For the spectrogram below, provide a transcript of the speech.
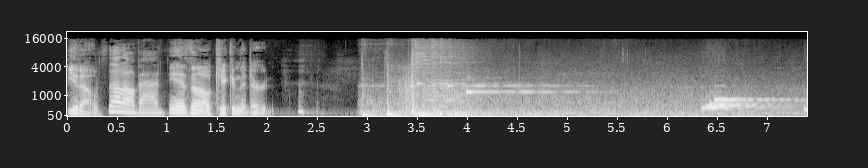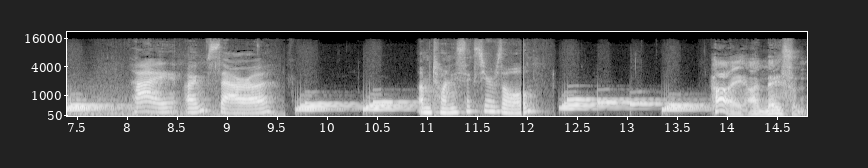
you know, It's not all bad. yeah, it's not all kicking the dirt. Hi, I'm Sarah. I'm 26 years old. Hi, I'm Mason.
